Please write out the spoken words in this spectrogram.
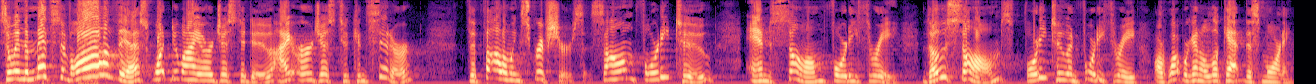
So in the midst of all of this, what do I urge us to do? I urge us to consider the following scriptures. Psalm 42 and Psalm 43. Those Psalms, 42 and 43, are what we're going to look at this morning.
